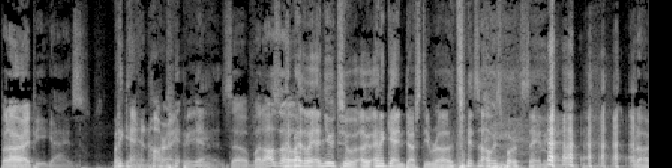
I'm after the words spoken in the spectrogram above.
But R.I.P. guys. but again, R.I.P. Yeah. So, but also, And by the way, and you too, uh, and again, Dusty Rhodes. It's always worth saying again. but, uh,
